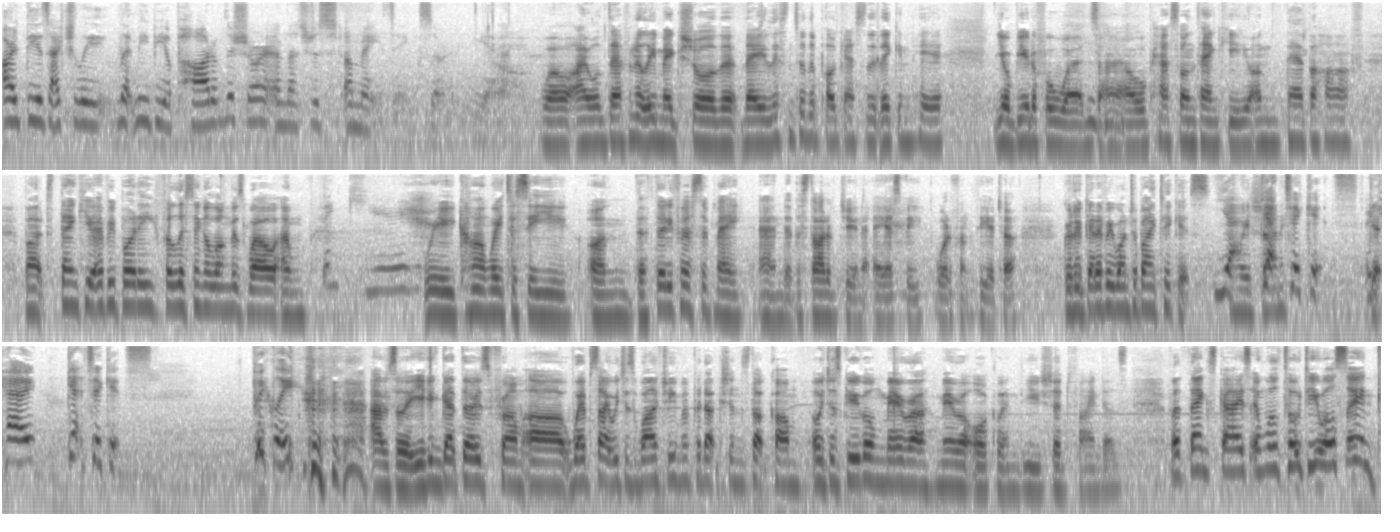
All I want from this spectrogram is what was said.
Arti has actually let me be a part of the show, and that's just amazing. So yeah. Well, I will definitely make sure that they listen to the podcast so that they can hear your beautiful words. I I will pass on thank you on their behalf. But thank you everybody for listening along as well, you. We can't wait to see you on the 31st of May and at the start of June at ASB Waterfront Theatre. Got to get everyone to buy tickets. Yeah, get tickets, Get- okay? Get tickets. Quickly. Absolutely. You can get those from our website, which is wilddreamerproductions.com, or just Google Mirror, Mirror Auckland. You should find us. But thanks, guys, and we'll talk to you all soon.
